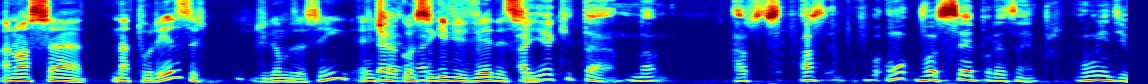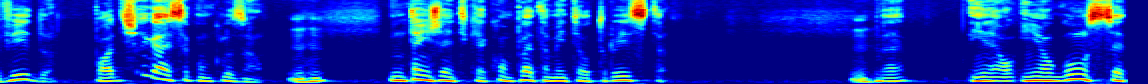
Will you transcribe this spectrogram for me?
a nossa natureza, digamos assim, a gente É, vai conseguir viver nesse. Aí é que está. você, por exemplo, um indivíduo pode chegar a essa conclusão. Uhum, Não tem gente que é completamente altruísta. uhum, Né? Em, em alguns se-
